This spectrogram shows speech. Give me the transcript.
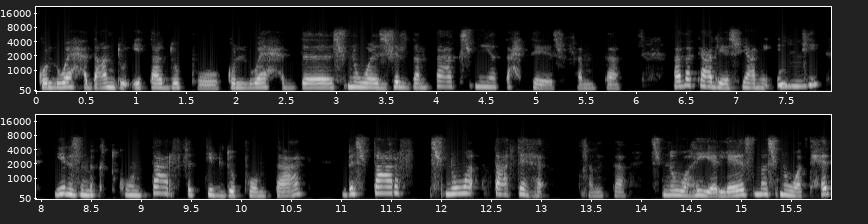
كل واحد عنده état de peau كل واحد شنو الجلدة متاعك شنو تحتاج فهمت؟ هذاك علاش؟ يعني انت يلزمك تكون تعرف ال type de peau متاعك باش تعرف شنو تعطيها فهمت؟ شنو هي لازمة شنو تحب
